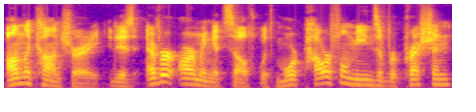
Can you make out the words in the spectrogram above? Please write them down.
On the contrary, it is ever arming itself with more powerful means of repression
